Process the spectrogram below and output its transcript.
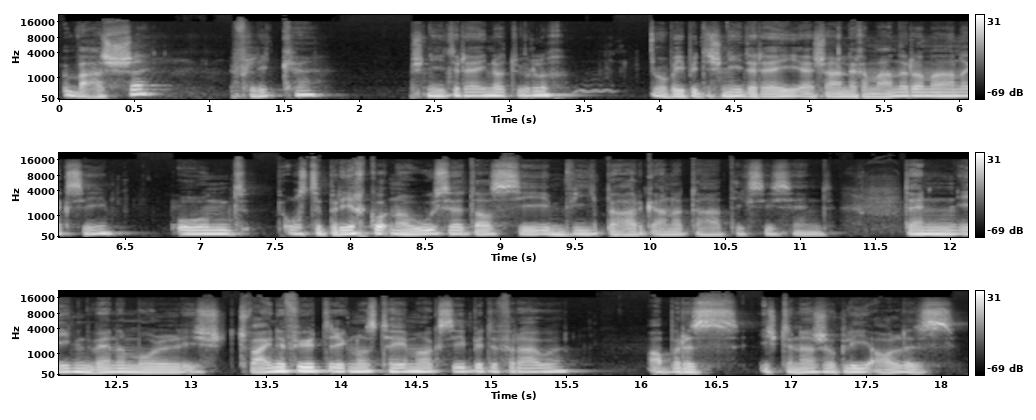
Waschen, flicken, Schneiderei natürlich. Wobei bei der Schneiderei war eigentlich ein Männerroman. Und aus dem Bericht geht noch heraus, dass sie im Weinberg auch noch tätig sind. Dann irgendwann einmal war die Schweinefütterung noch das Thema bei den Frauen. Aber es ist dann auch schon gleich alles.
